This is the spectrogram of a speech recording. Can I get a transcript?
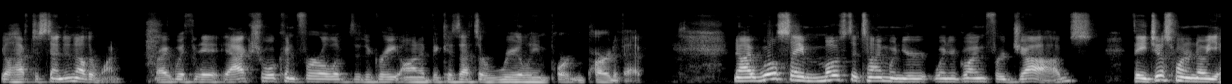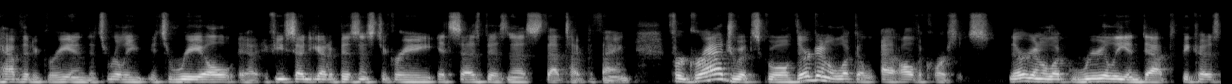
you'll have to send another one, right, with the actual conferral of the degree on it, because that's a really important part of it. Now, I will say most of the time when you're when you're going for jobs, they just want to know you have the degree and it's really it's real. Uh, if you said you got a business degree it says business that type of thing. For graduate school they're going to look at all the courses they're going to look really in depth because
